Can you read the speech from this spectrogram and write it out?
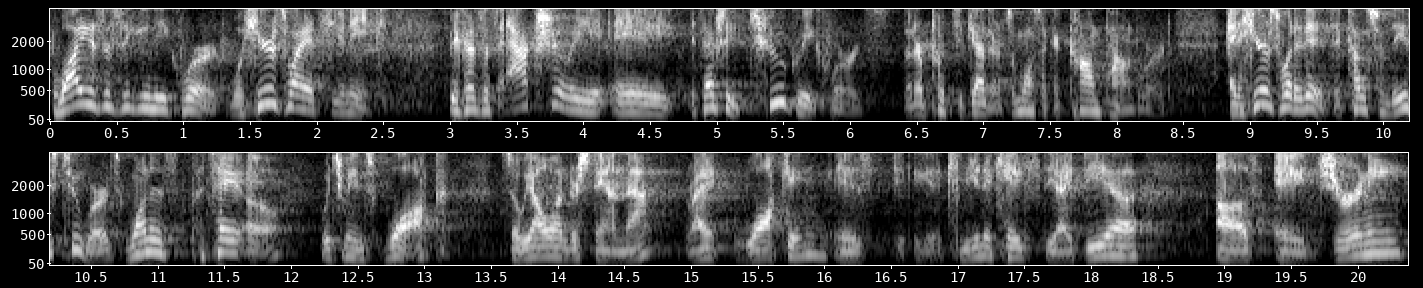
why is this a unique word? Well, here's why it's unique. Because it's actually a it's actually two Greek words that are put together. It's almost like a compound word. And here's what it is. It comes from these two words. One is pateo, which means walk. So we all understand that, right? Walking is it communicates the idea of a journey.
